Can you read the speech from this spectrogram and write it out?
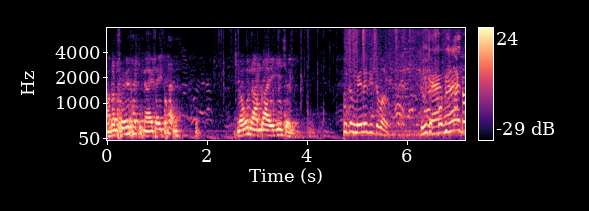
আমরা থাকি না, এটাই তার আমরা এগিয়ে চলি। তুমি তো মেলে দিতে পারো। তুমি তো ছবি কাটো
